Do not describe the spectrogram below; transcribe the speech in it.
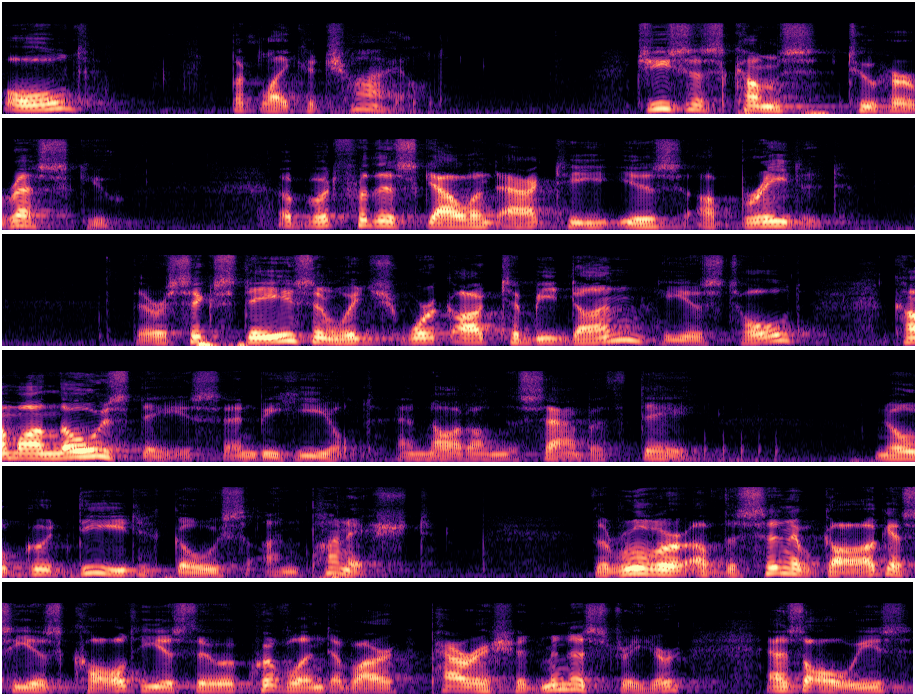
old, but like a child. Jesus comes to her rescue. Uh, but for this gallant act, he is upbraided. There are six days in which work ought to be done, he is told. Come on those days and be healed, and not on the Sabbath day. No good deed goes unpunished. The ruler of the synagogue, as he is called, he is the equivalent of our parish administrator, as always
